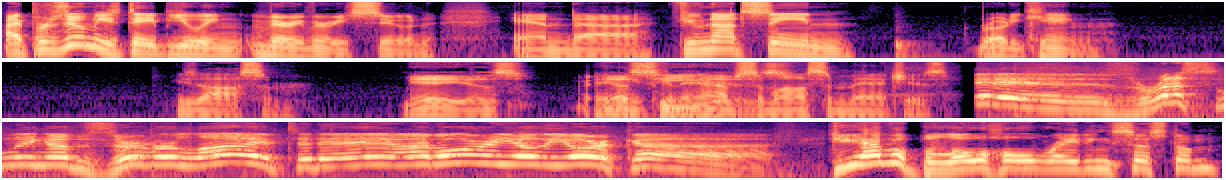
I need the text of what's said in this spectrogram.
I presume he's debuting very very soon. And uh, if you've not seen Brody King, he's awesome. Yeah, he is. And yes, he's going to have is. some awesome matches. It is Wrestling Observer Live today. I'm Oreo the Orca. Do you have a blowhole rating system?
